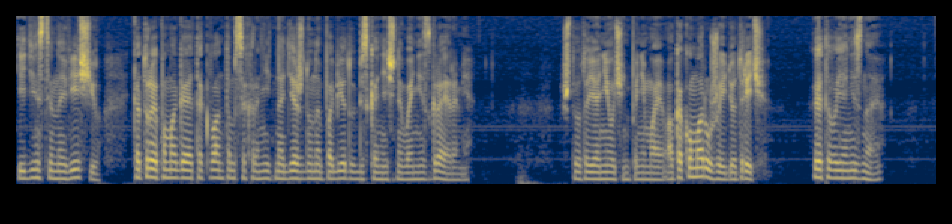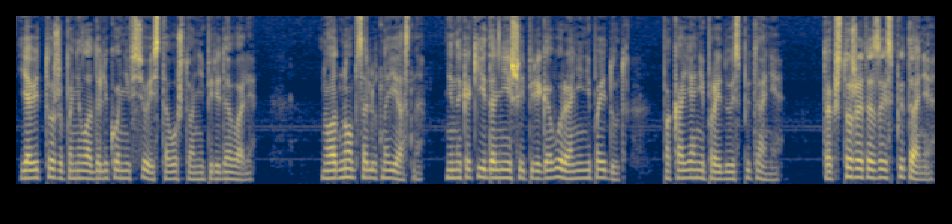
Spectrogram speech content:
единственной вещью, которая помогает аквантам сохранить надежду на победу в бесконечной войне с Грайерами. Что-то я не очень понимаю. О каком оружии идет речь? Этого я не знаю. Я ведь тоже поняла далеко не все из того, что они передавали. Но одно абсолютно ясно. Ни на какие дальнейшие переговоры они не пойдут – пока я не пройду испытание. Так что же это за испытание?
